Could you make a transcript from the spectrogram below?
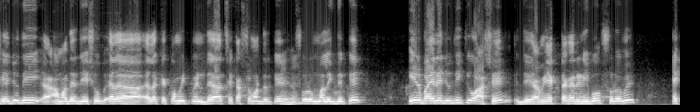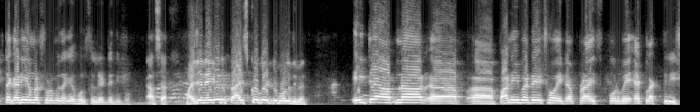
সে যদি আমাদের যেসব এলা- এলাকায় কমিটমেন্ট দেওয়া আছে কাস্টমারদেরকে শোরুম মালিকদেরকে এর বাইরে যদি কেউ আসে যে আমি একটা গাড়ি নিব শোরুমে একটা গাড়ি আমরা শোরুমে তাকে হোলসেল রেটে দিব। আচ্ছা। ভাইজান এগের প্রাইস কত একটু বলে দিবেন? এইটা আপনার পানি ব্যাটে সহ এটা প্রাইস পড়বে এক লাখ তিরিশ।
